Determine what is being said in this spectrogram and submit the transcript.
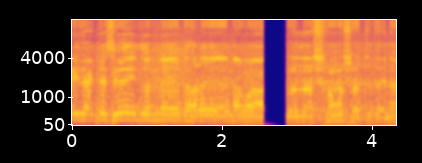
গাড়ি যাইতেছে এই জন্য ধরেন আমার সমস্যা হচ্ছে তাই না?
